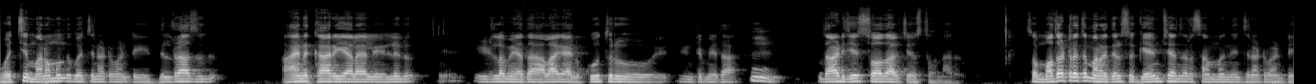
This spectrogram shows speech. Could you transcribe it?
వచ్చి మన ముందుకు వచ్చినటువంటి దిల్ రాజు ఆయన కార్యాలయాలు ఇళ్ళు ఇళ్ళ మీద అలాగే ఆయన కూతురు ఇంటి మీద దాడి చేసి సోదాలు చేస్తున్నారు సో మొదటైతే మనకు తెలుసు గేమ్ చేంజర్ సంబంధించినటువంటి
